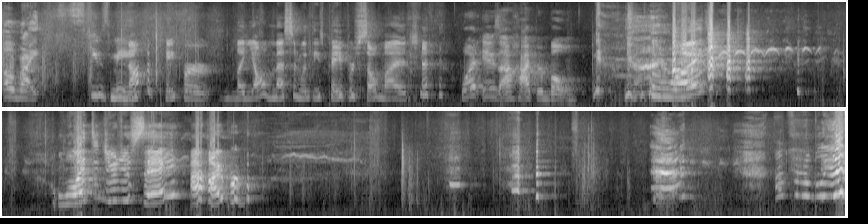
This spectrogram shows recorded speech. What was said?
Oh, right. Excuse me. Not the paper. Like, y'all messing with these papers so much. What is a hyperbole? what? what did you just say? A hyper. I'm gonna bleed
